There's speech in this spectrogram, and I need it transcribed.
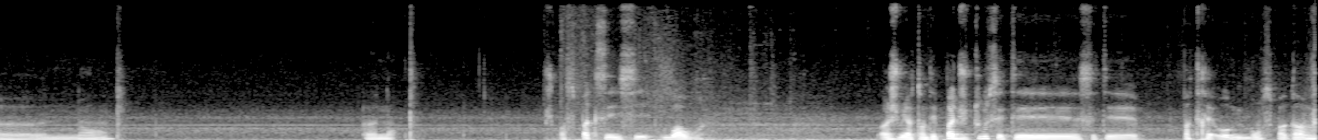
Euh, non. Euh, non. Je pense pas que c'est ici. Waouh. Oh, je m'y attendais pas du tout. C'était. C'était pas très haut, mais bon, c'est pas grave.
